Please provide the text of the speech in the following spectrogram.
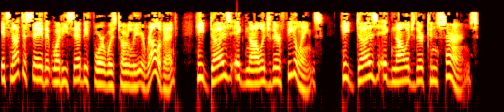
It's not to say that what he said before was totally irrelevant. He does acknowledge their feelings. He does acknowledge their concerns.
